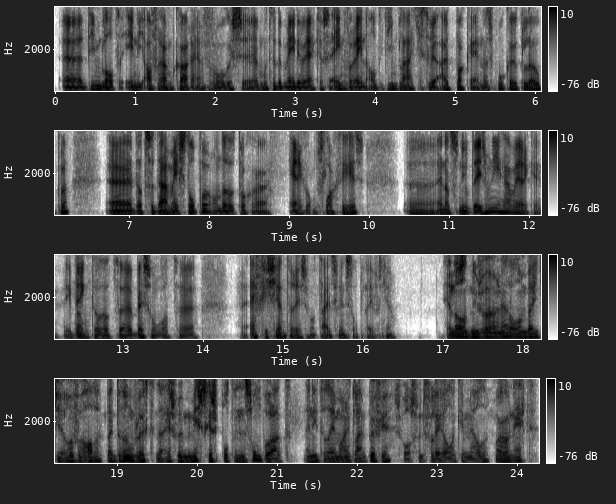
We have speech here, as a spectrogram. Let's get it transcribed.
eh dienblad in die afruimkar. En vervolgens eh, moeten de medewerkers één voor één al die dienblaadjes er weer uitpakken en naar de spoelkeuken lopen. Eh, dat ze daarmee stoppen, omdat het toch erg omslachtig is. En dat ze nu op deze manier gaan werken. Ik denk dat dat best wel wat efficiënter is en wat tijdswinst oplevert. Ja. En dan het nieuws waar we net al een beetje over hadden. Bij Droomvlucht, daar is weer mist gespot in het Sompenwoud. En niet alleen maar een klein pufje, zoals we in het verleden al een keer melden. Maar gewoon echt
